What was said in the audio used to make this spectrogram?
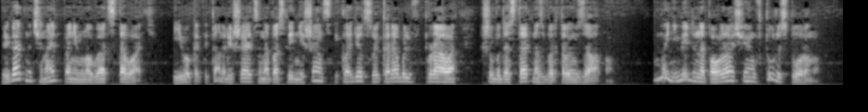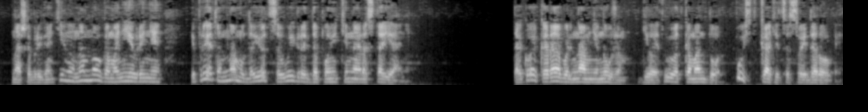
Фрегат начинает понемногу отставать. Его капитан решается на последний шанс и кладет свой корабль вправо, чтобы достать нас бортовым залпом. Мы немедленно поворачиваем в ту же сторону. Наша бригантина намного маневреннее, и при этом нам удается выиграть дополнительное расстояние. «Такой корабль нам не нужен», – делает вывод командор. «Пусть катится своей дорогой».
